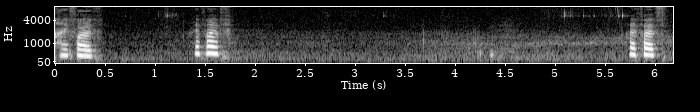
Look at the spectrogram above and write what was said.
High five. High five. High five.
